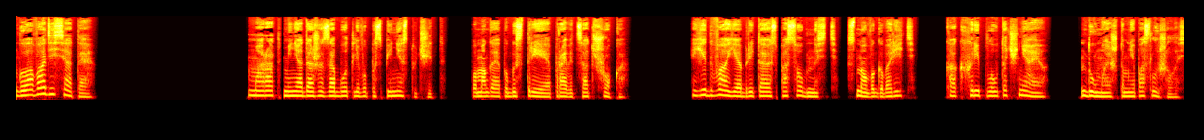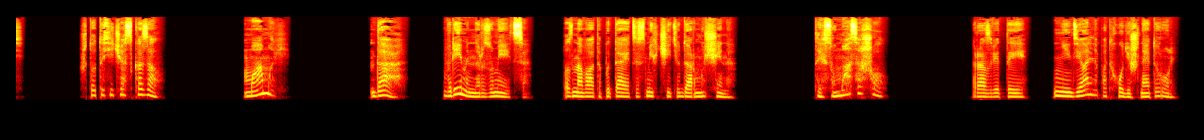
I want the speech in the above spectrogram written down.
Глава десятая. Марат меня даже заботливо по спине стучит, помогая побыстрее оправиться от шока. Едва я обретаю способность снова говорить, как хрипло уточняю, думая, что мне послышалось. «Что ты сейчас сказал?» «Мамой?» «Да, временно, разумеется», — поздновато пытается смягчить удар мужчина. «Ты с ума сошел? «Разве ты не идеально подходишь на эту роль?»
